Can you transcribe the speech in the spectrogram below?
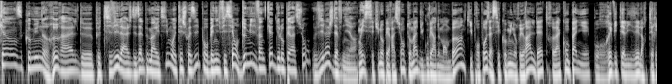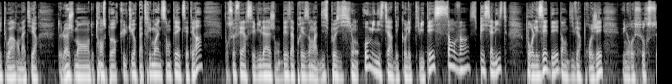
15 communes rurales de petits villages des Alpes-Maritimes ont été choisies pour bénéficier en 2024 de l'opération Village d'avenir. Oui, c'est une opération, Thomas, du gouvernement Borne qui propose à ces communes rurales d'être accompagnées pour revitaliser leur territoire en matière de logement, de transport, culture, patrimoine, santé, etc. Pour ce faire, ces villages ont dès à présent à disposition au ministère des collectivités 120 spécialistes pour les aider dans divers projets, une ressource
